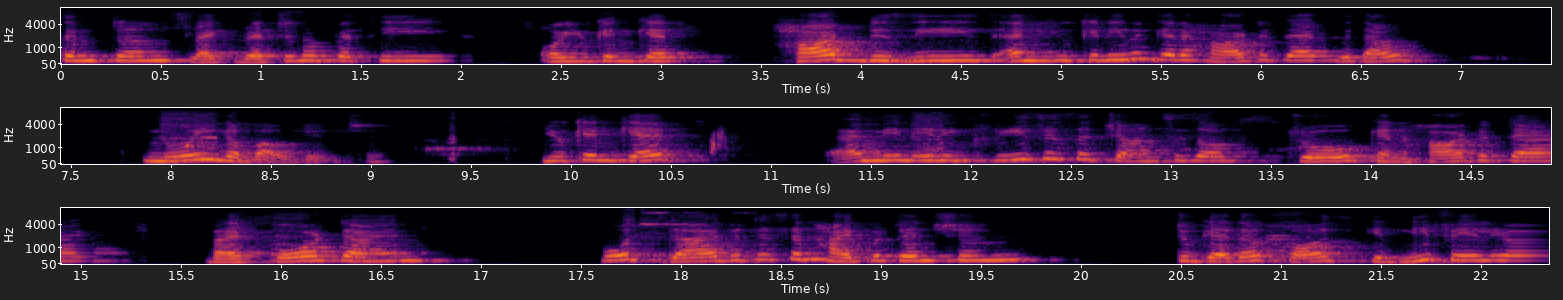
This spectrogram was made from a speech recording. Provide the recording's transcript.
symptoms like retinopathy, or you can get heart disease, and you can even get a heart attack without knowing about it. You can get, I mean, it increases the chances of stroke and heart attack by four times. Both diabetes and hypertension together cause kidney failure.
